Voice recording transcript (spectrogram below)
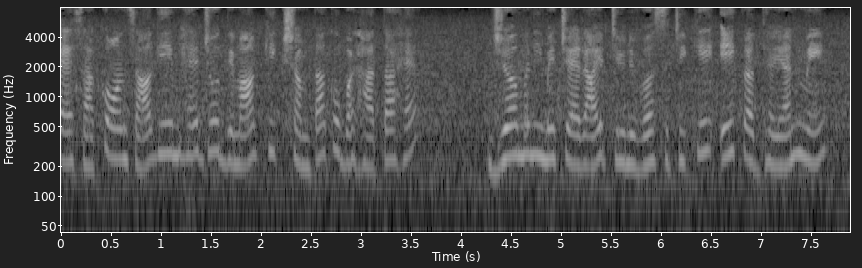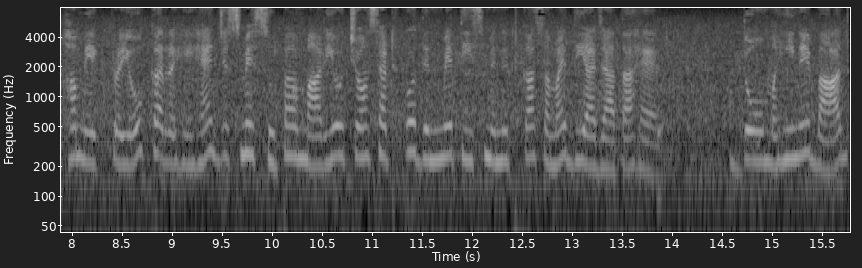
ऐसा कौन सा गेम है जो दिमाग की क्षमता को बढ़ाता है? जर्मनी में चेराइट यूनिवर्सिटी के एक अध्ययन में हम एक प्रयोग कर रहे हैं जिसमें सुपर मारियो चौसठ को दिन में 30 मिनट का समय दिया जाता है। दो महीने बाद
